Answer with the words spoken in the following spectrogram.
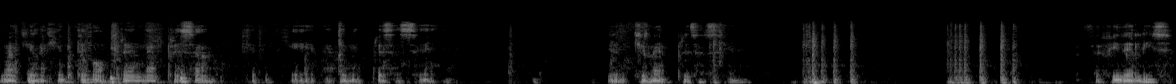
más que la gente compre en la empresa, quieren que la, empresa se, que la empresa se, se fidelice.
